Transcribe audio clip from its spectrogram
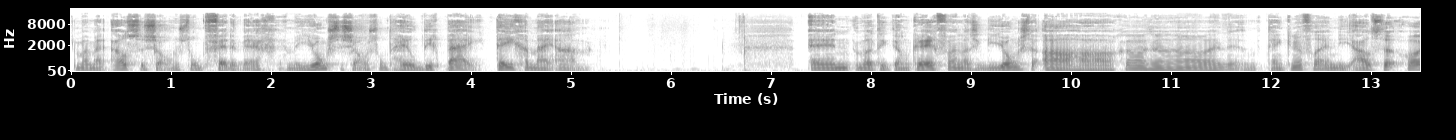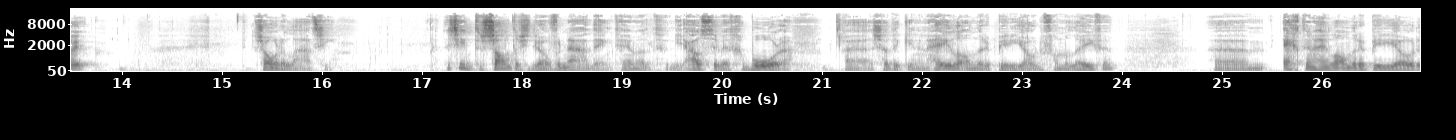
maar mijn oudste zoon stond verder weg en mijn jongste zoon stond heel dichtbij, tegen mij aan. En wat ik dan kreeg van als ik die jongste, ah, meteen knuffelen en die oudste, hoi. Zo'n relatie. Het is interessant als je erover nadenkt, hè? want die oudste werd geboren. Uh, zat ik in een hele andere periode van mijn leven. Um, echt een hele andere periode.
